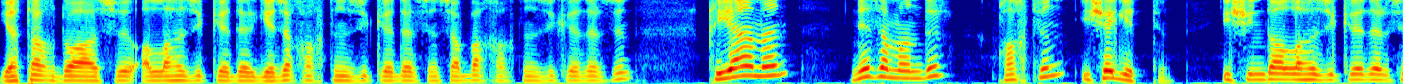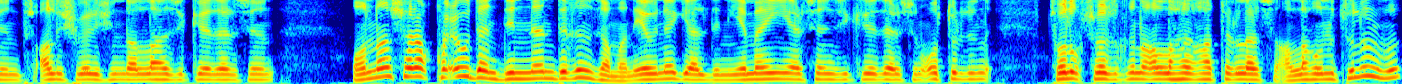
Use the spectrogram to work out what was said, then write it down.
yatak duası, Allah'ı zikreder, gece kalktın zikredersin, sabah kalktın zikredersin. Kıyamen ne zamandır? Kalktın, işe gittin. İşinde Allah'ı zikredersin, alışverişinde Allah'ı zikredersin. Ondan sonra kuuden dinlendiğin zaman evine geldin, yemeğini yersen zikredersin, oturdun, çoluk çocuğunu Allah'ı hatırlarsın. Allah unutulur mu?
